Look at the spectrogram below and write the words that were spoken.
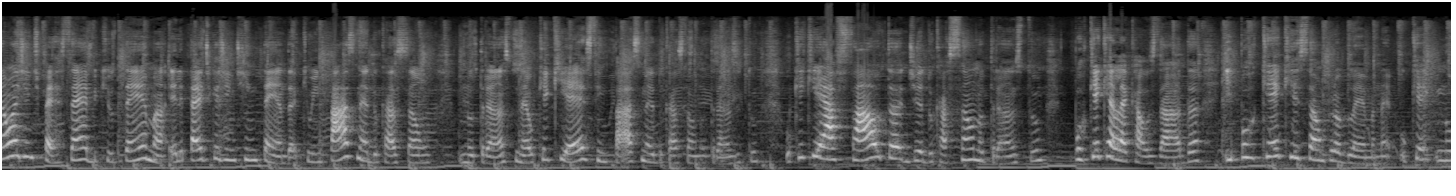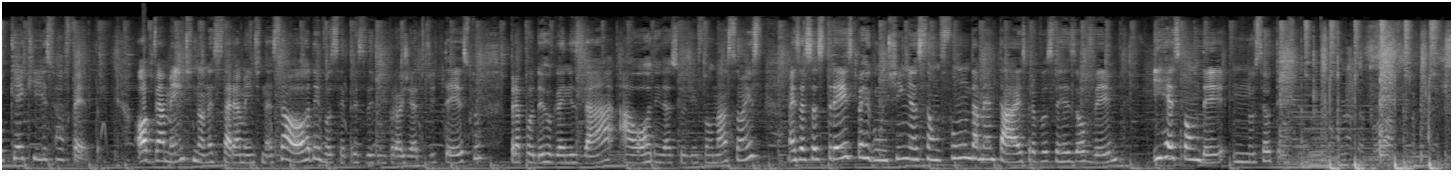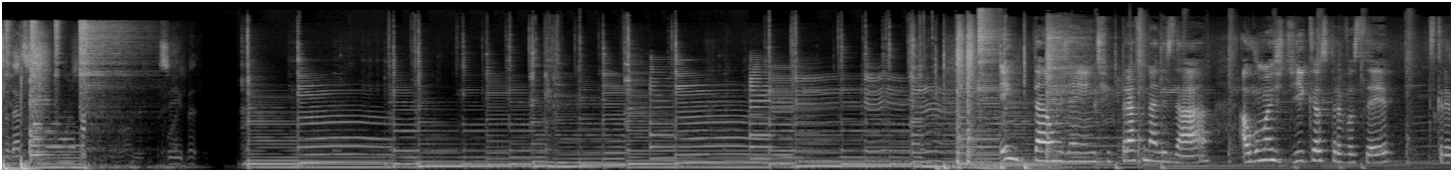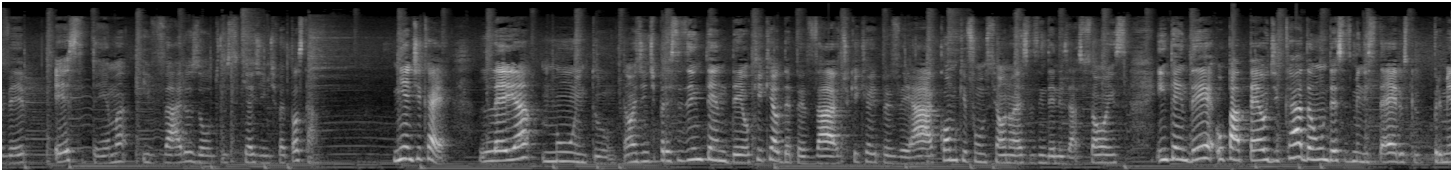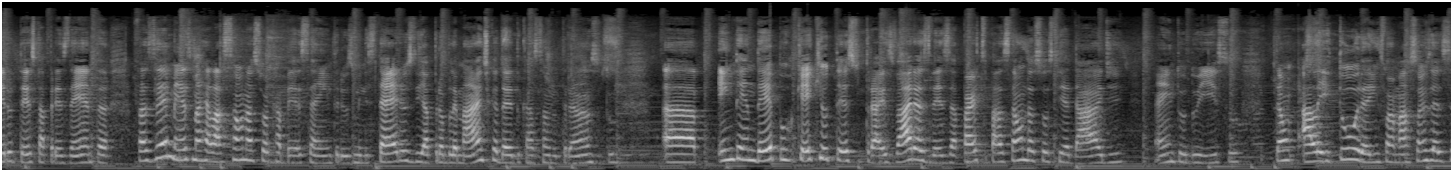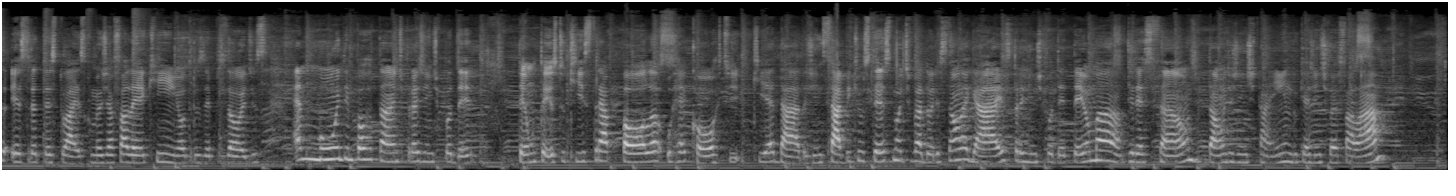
Então a gente percebe que o tema ele pede que a gente entenda que o impasse na educação no trânsito, né? O que, que é esse impasse na educação no trânsito? O que, que é a falta de educação no trânsito? Por que, que ela é causada e por que, que isso é um problema, né? O que, no que que isso afeta? Obviamente, não necessariamente nessa ordem, você precisa de um projeto de texto para poder organizar a ordem das suas informações, mas essas três perguntinhas são fundamentais para você resolver e responder no seu but Então, gente, para finalizar, algumas dicas para você escrever esse tema e vários outros que a gente vai postar. Minha dica é: leia muito. Então a gente precisa entender o que é o DPVAT, o que é o IPVA, como que funcionam essas indenizações, entender o papel de cada um desses ministérios que o primeiro texto apresenta, fazer mesmo a relação na sua cabeça entre os ministérios e a problemática da educação no trânsito. Uh, entender por que, que o texto traz várias vezes a participação da sociedade né, em tudo isso. Então, a leitura e informações extratextuais, como eu já falei aqui em outros episódios, é muito importante para a gente poder ter um texto que extrapola o recorte que é dado. A gente sabe que os textos motivadores são legais para a gente poder ter uma direção de onde a gente está indo, o que a gente vai falar,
